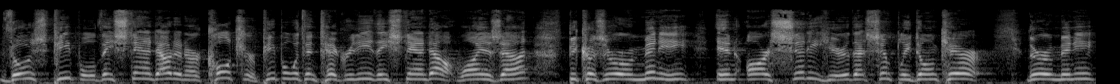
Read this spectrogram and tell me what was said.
those people, they stand out in our culture. People with integrity, they stand out. Why is that? Because there are many in our city here that simply don't care. There are many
